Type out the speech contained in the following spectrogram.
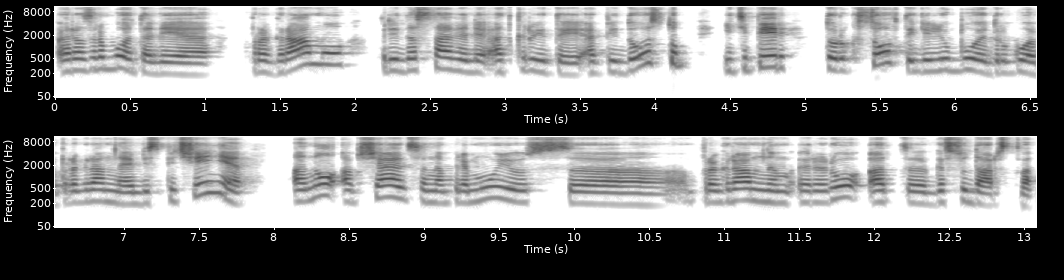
разработали программу, предоставили открытый API-доступ, и теперь Торксофт или любое другое программное обеспечение, оно общается напрямую с э, программным РРО от государства.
